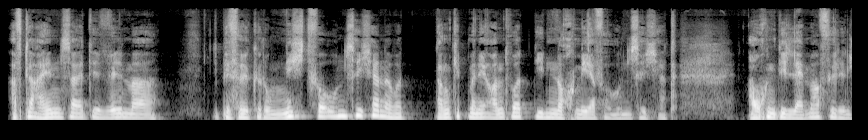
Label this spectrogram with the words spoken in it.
Auf der einen Seite will man die Bevölkerung nicht verunsichern, aber dann gibt man eine Antwort, die noch mehr verunsichert. Auch ein Dilemma für den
